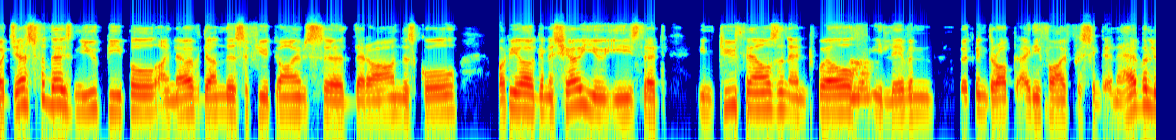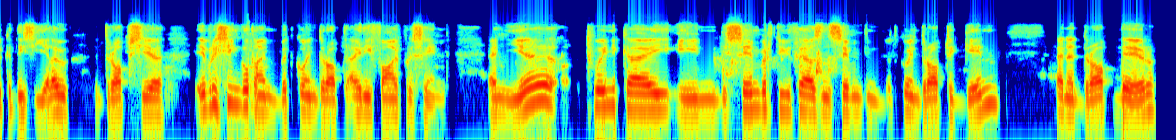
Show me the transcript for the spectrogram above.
But just for those new people, I know I've done this a few times uh, that are on this call. What we are going to show you is that in 2012 11, Bitcoin dropped 85%. And have a look at these yellow drops here. Every single time Bitcoin dropped 85%. And year 20K in December 2017, Bitcoin dropped again, and it dropped there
